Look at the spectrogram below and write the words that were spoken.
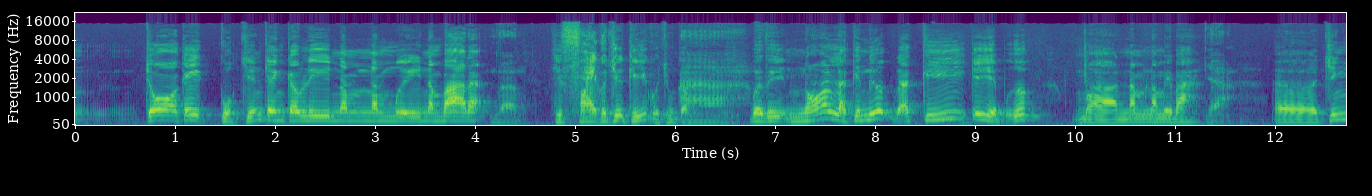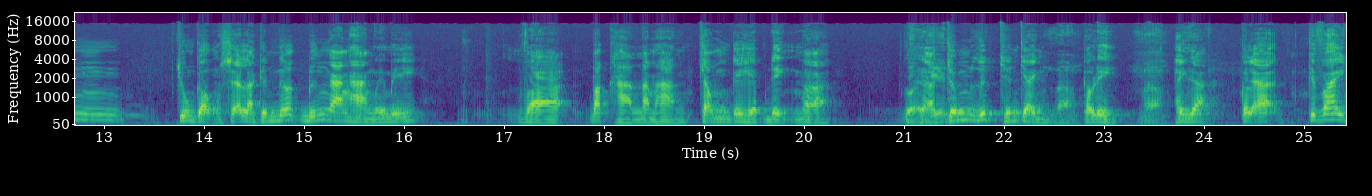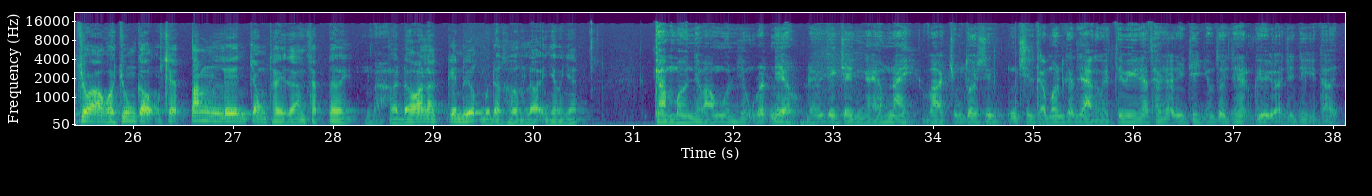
Cho cái cuộc chiến tranh cao ly năm 50 năm 3 đó Vâng. Thì phải có chữ ký của Trung Cộng À. Bởi vì nó là cái nước đã ký cái hiệp ước mà năm 53 Dạ. Ờ, chính Trung Cộng sẽ là cái nước đứng ngang hàng với Mỹ và Bắc Hàn, Nam Hàn trong cái hiệp định mà gọi là chiến. chấm dứt chiến tranh Vâng. Cao Ly. Vâng. Thành ra có lẽ cái vai trò của Trung Cộng sẽ tăng lên trong thời gian sắp tới Vâng. và đó là cái nước mà được hưởng lợi nhiều nhất. Cảm ơn nhà báo Nguyễn Dũng rất nhiều đến với chương trình ngày hôm nay và chúng tôi xin cũng xin cảm ơn khán giả của Việt TV đã theo dõi chương trình. Chúng tôi sẽ hẹn quý vị ở chương trình tới.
